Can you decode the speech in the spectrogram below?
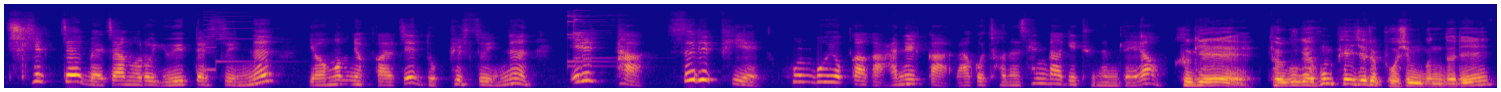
실제 매장으로 유입될 수 있는 영업력까지 높일 수 있는 1타, 3P의 홍보 효과가 아닐까라고 저는 생각이 드는데요. 그게 결국에 홈페이지를 보신 분들이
